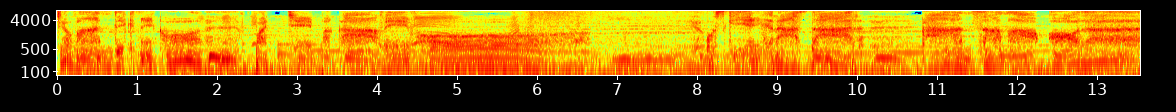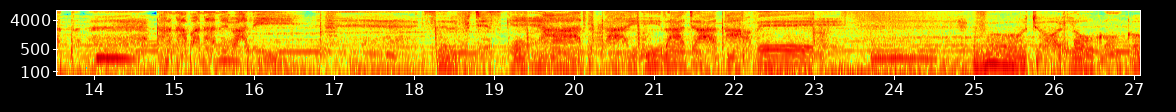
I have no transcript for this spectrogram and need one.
जवान दिखने को बच्चे पकावे वो। उसकी एक राजदार खान सामा औरत। बनाने वाली। सिर्फ़ जिसके हाथ का ही राजा खावे वो जो लोगों को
